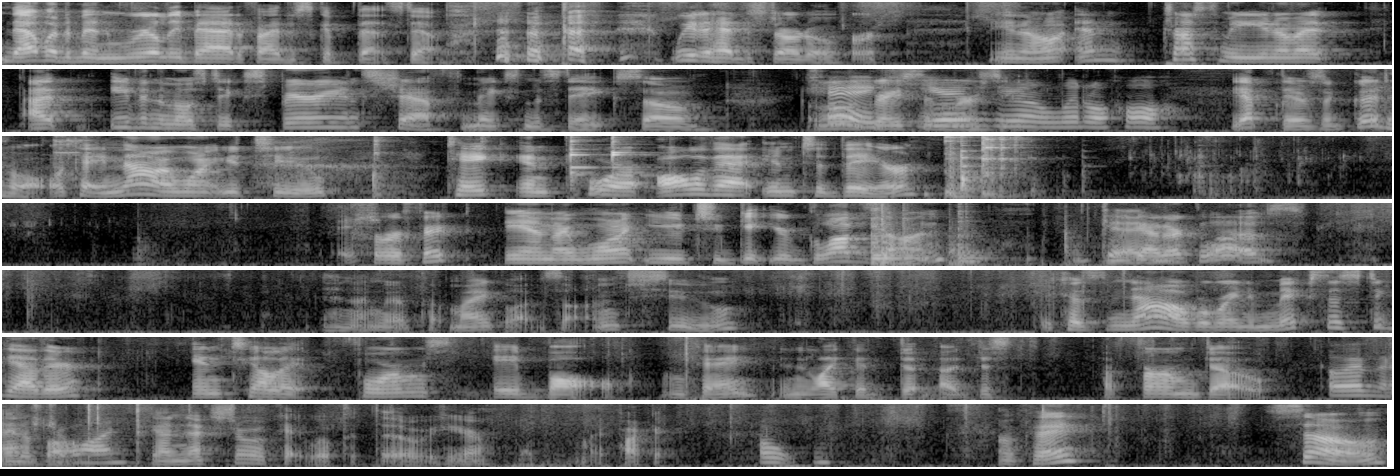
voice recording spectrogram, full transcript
That would have been really bad if I'd have skipped that step. We'd have had to start over, you know. And trust me, you know what? I, even the most experienced chef makes mistakes. So, a little Okay, grace and here's mercy. your little hole. Yep, there's a good hole. Okay, now I want you to take and pour all of that into there. Perfect. And I want you to get your gloves on. We Okay. got our gloves. And I'm going to put my gloves on too. Because now we're going to mix this together until it forms a ball, okay? And like a just a firm dough Oh, I have an extra one. Yeah, an extra? Okay, we'll put that over here in my pocket. Oh, Okay? So,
